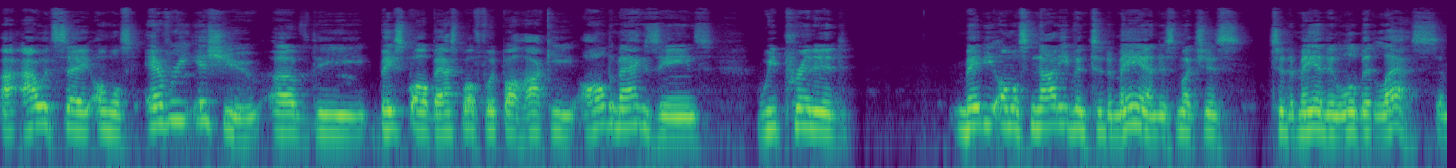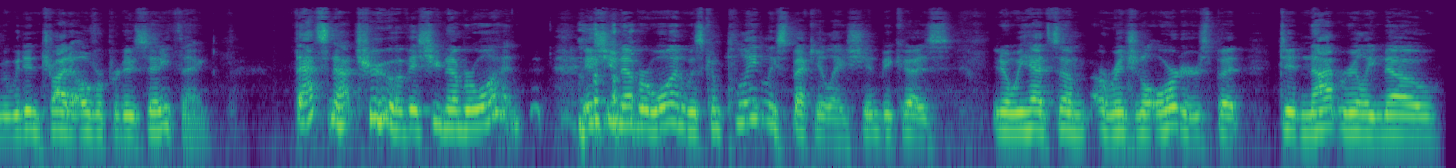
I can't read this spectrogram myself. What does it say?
I would say almost every issue of the baseball, basketball, football, hockey, all the magazines we printed, maybe almost not even to demand as much as to demand a little bit less. I mean, we didn't try to overproduce anything. That's not true of issue number one. issue number one was completely speculation because, you know, we had some original orders, but did not really know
